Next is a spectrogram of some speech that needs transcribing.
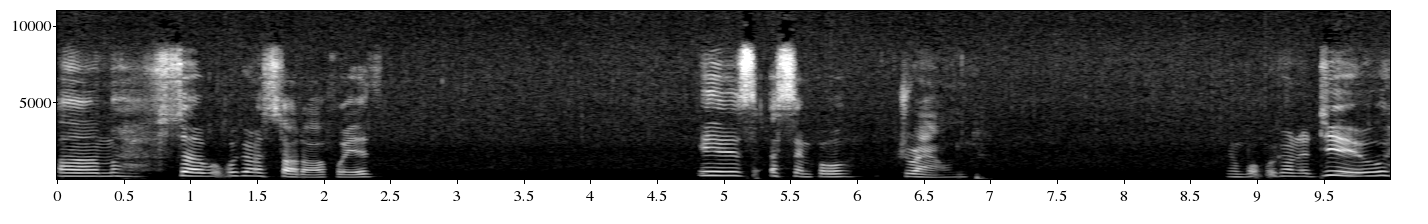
Um, so what we're going to start off with is a simple drown. And what we're going to do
